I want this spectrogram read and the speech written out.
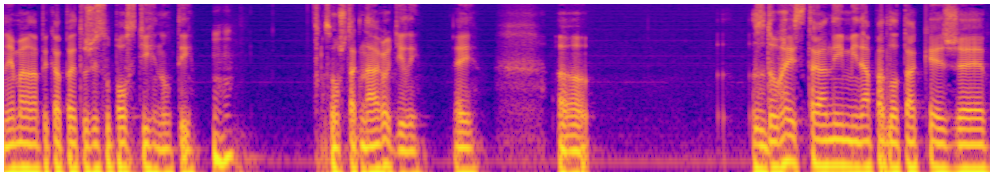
nemajú napríklad preto, že sú postihnutí. Mhm. Sa už tak narodili. Hej. Uh, z druhej strany mi napadlo také, že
